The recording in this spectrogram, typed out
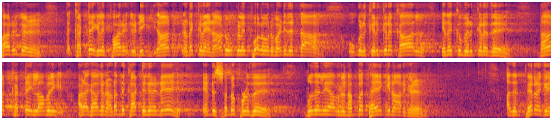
பாருங்கள் இந்த கட்டைகளை பாருங்கள் நீங்கள் நான் நடக்கிறேன் நான் உங்களைப் போல ஒரு மனிதன் தான். உங்களுக்கு இருக்கிற கால் எனக்கும் இருக்கிறது. நான் கட்டை இல்லாமல் அழகாக நடந்து காட்டுகிறேனே என்று சொன்ன பொழுது முதலில் அவர்கள் நம்ப தயங்கினார்கள். அதன் பிறகு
